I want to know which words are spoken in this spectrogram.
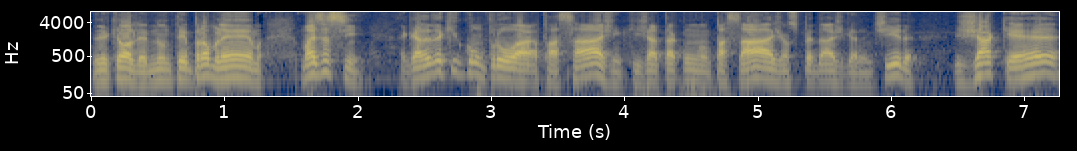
Dizer que, olha, não tem problema. Mas assim, a galera que comprou a passagem, que já está com uma passagem, hospedagem garantida, já quer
